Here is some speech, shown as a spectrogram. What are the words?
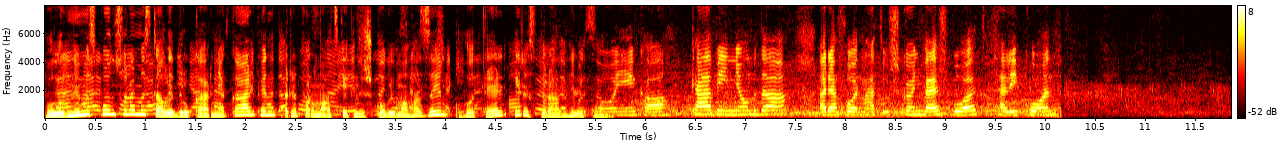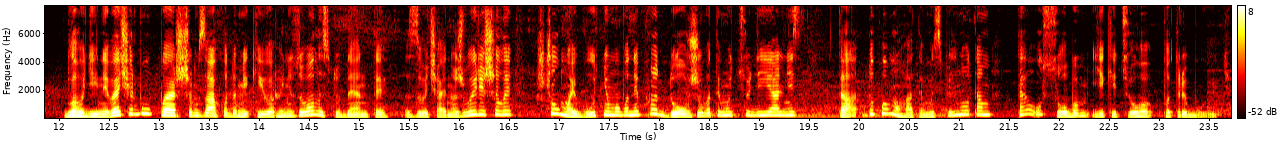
Головними спонсорами стали друкарня persze реформатський книжковий магазин, готель і ресторан Гелікон. a református könyvesbolt, Helikon, Благодійний вечір був першим заходом, який організували студенти. Звичайно ж, вирішили, що в майбутньому вони продовжуватимуть цю діяльність та допомагатимуть спільнотам та особам, які цього потребують.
